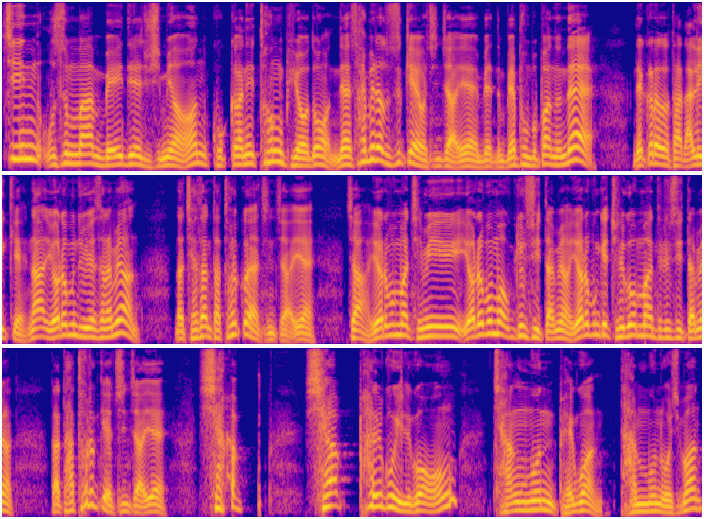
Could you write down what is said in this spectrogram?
찐 웃음만 made해 주시면 곡간이 텅 비어도 내 삽이라도 쓸게요. 진짜. 예, 몇 푼 못 받는데 내 거라도 다 날릴게. 나 여러분들 위해서라면 나 재산 다 털 거야, 진짜. 예. 자, 여러분만 재미, 여러분만 웃길 수 있다면, 여러분께 즐거움만 드릴 수 있다면, 나 다 털을게요, 진짜. 예. 샵, 샵 8910, 장문 100원, 단문 50원,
